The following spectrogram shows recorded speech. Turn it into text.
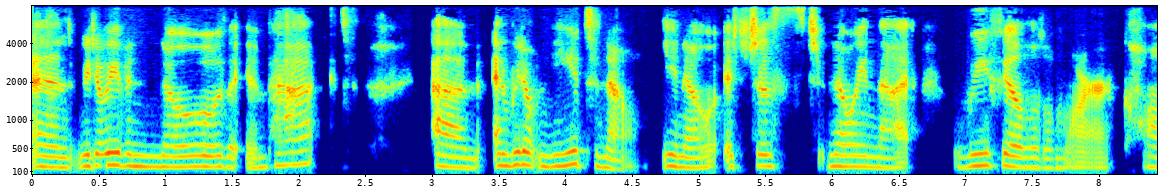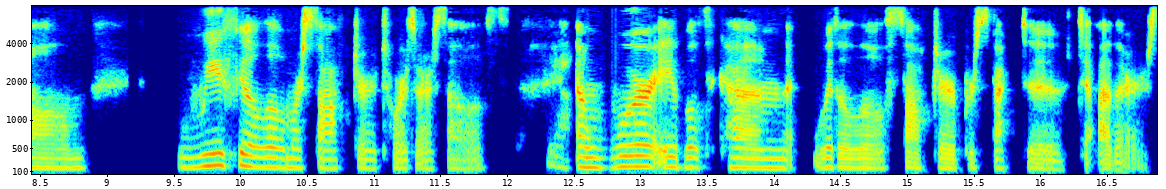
And we don't even know the impact um, and we don't need to know you know? It's just knowing that we feel a little more calm. We feel a little more softer towards ourselves yeah. and we're able to come with a little softer perspective to others.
